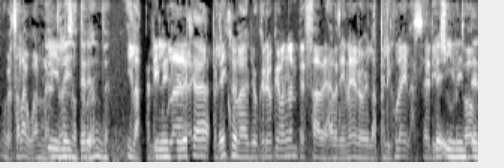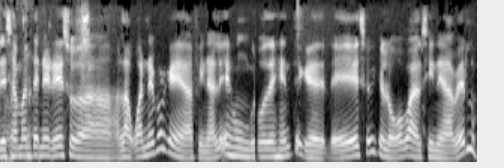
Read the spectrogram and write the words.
Porque está la Warner, Y detrás, exactamente. Y las y le películas, interesa y las películas yo creo que van a empezar a dejar dinero, y las películas y las series. y sobre le todo, interesa ¿no? mantener eso a, a la Warner porque al final es un grupo de gente que lee eso y que luego va al cine a verlo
